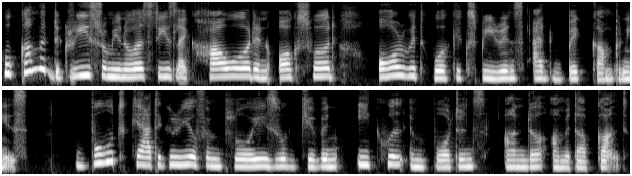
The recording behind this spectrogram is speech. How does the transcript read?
who come with degrees from universities like Harvard and Oxford or with work experience at big companies. Both category of employees were given equal importance under Amitabh Kant.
